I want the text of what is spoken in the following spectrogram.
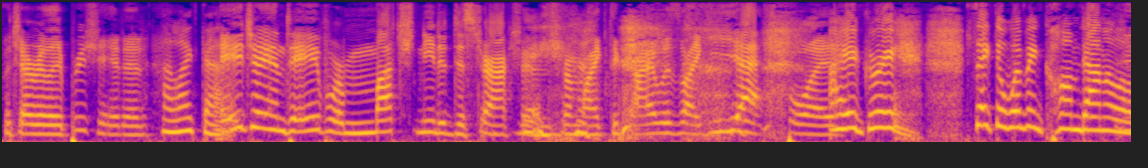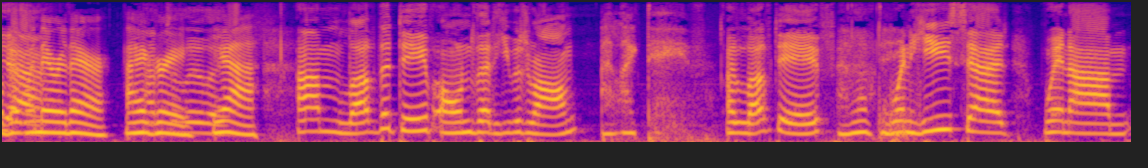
which I really appreciated. I like that. AJ and Dave were much needed distractions from like the guy was like, yes, boys. I agree. It's like the women calmed down a little bit Yeah. when they were there. I agree. Absolutely. Yeah. Um, love that Dave owned that he was wrong. I like Dave. I love Dave. I love Dave. When he said, when um,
